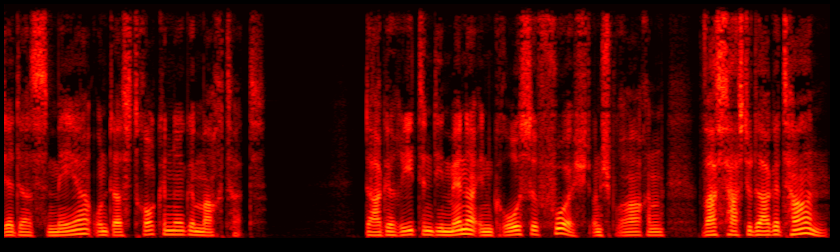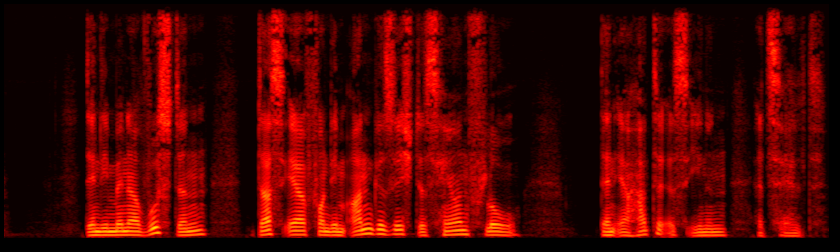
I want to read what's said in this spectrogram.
der das Meer und das Trockene gemacht hat. Da gerieten die Männer in große Furcht und sprachen, Was hast du da getan? Denn die Männer wussten, dass er von dem Angesicht des Herrn floh, denn er hatte es ihnen erzählt.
